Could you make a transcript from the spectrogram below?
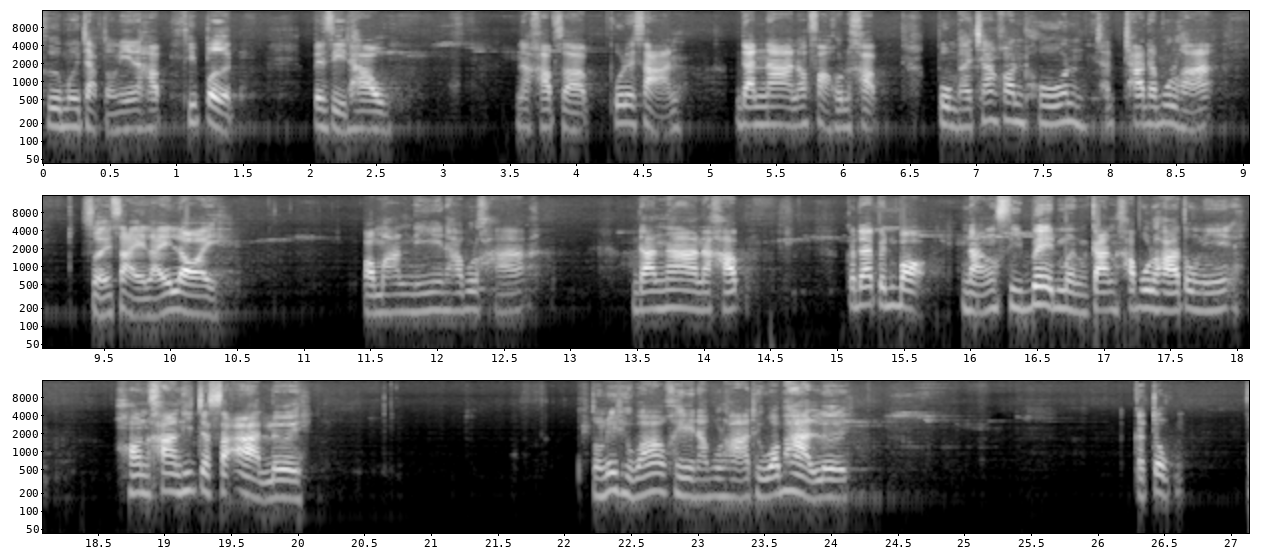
คือมือจับตรงนี้นะครับ ที่เปิดเป็นสีเทานะครับสำหรับผู้โดยสารด้านหน้านะฝั่งคนขับ ปุ่มแพชชั่นคอนโทรลชัดๆนะผู้ราคาสวยใสไร้รอย ประมาณนี้นะครับลูกค้า ด้านหน้านะครับ ก็ได้เป็นเบาะหนังสีเบจเหมือนกันครับลูกค้าตรงนี้ค่อนข้างที่จะสะอาดเลย ตรงนี้ถือว่าโอเคนะลูกค้าถือว่าผ่านเลย กระจกไฟ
